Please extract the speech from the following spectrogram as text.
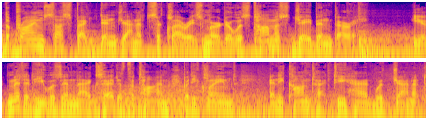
The prime suspect in Janet Siclari's murder was Thomas Jabin Berry. He admitted he was in Nag's Head at the time, but he claimed any contact he had with Janet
